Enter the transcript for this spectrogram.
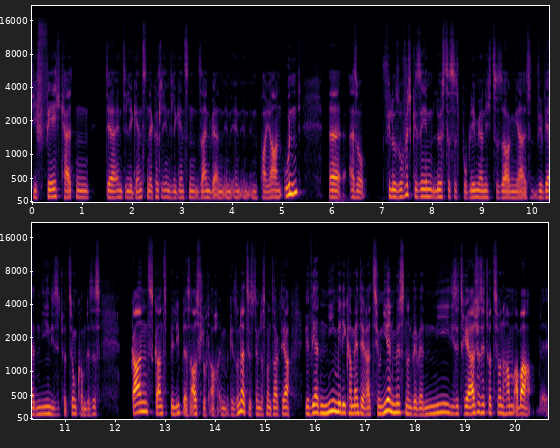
die Fähigkeiten der Intelligenzen, der künstlichen Intelligenzen sein werden in, in, in, ein paar Jahren. Und äh, also philosophisch gesehen löst das das Problem ja nicht zu sagen, ja, es, wir werden nie in die Situation kommen. Das ist ganz, ganz beliebt als Ausflucht auch im Gesundheitssystem, dass man sagt, ja, wir werden nie Medikamente rationieren müssen und wir werden nie diese Triage-Situation haben. Aber äh,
